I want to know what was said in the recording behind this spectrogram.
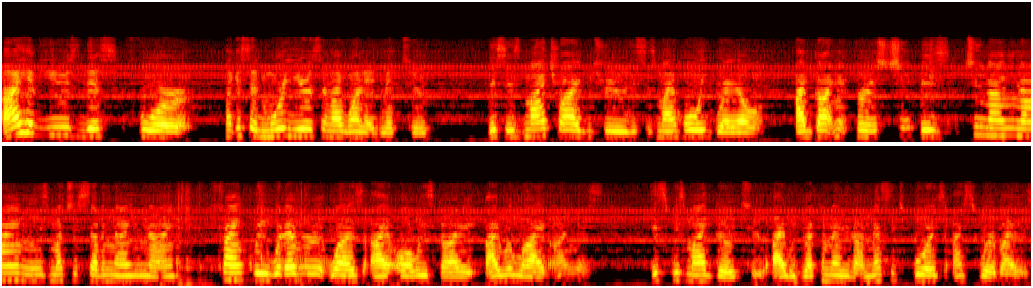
I have used this for, like I said, more years than I want to admit to. This is my tried and true. This is my holy grail. I've gotten it for as cheap as $2.99 and as much as $7.99. Frankly, whatever it was, I always got it. I relied on this. This was my go-to. I would recommend it on message boards. I swear by this.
